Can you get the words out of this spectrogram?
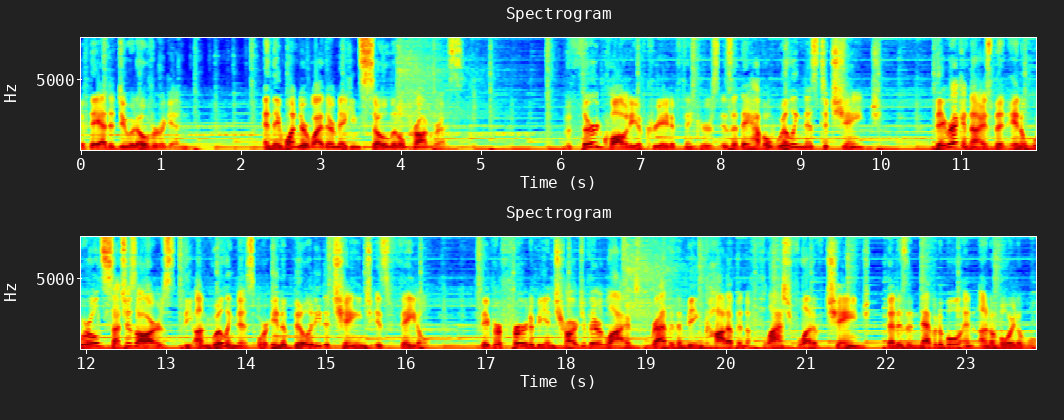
if they had to do it over again and they wonder why they're making so little progress. The third quality of creative thinkers is that they have a willingness to change. They recognize that in a world such as ours, the unwillingness or inability to change is fatal. They prefer to be in charge of their lives rather than being caught up in the flash flood of change that is inevitable and unavoidable.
